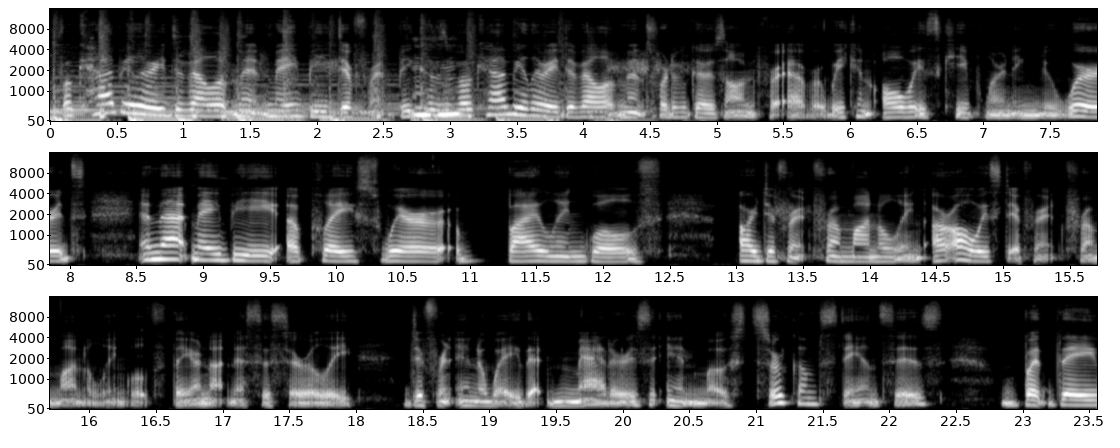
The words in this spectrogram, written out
Vocabulary development may be different because mm-hmm. vocabulary development sort of goes on forever. We can always keep learning new words, and that may be a place where bilinguals are different from monolinguals, are always different from monolinguals. They are not necessarily different in a way that matters in most circumstances, but they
